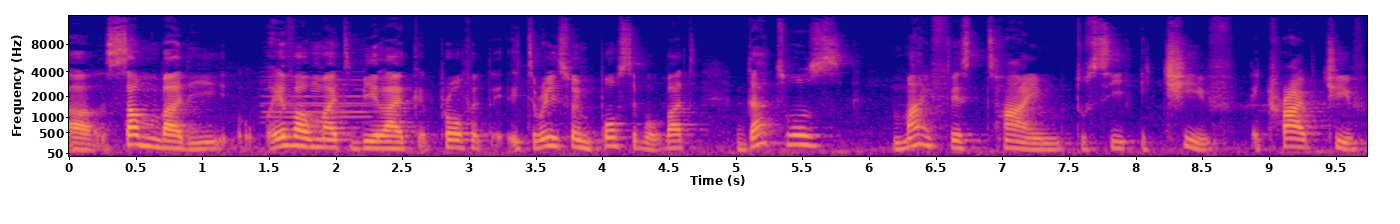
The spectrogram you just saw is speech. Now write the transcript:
uh, somebody, whoever might be like a prophet. It's really so impossible. But that was my first time to see a chief, a tribe chief,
